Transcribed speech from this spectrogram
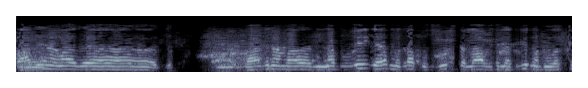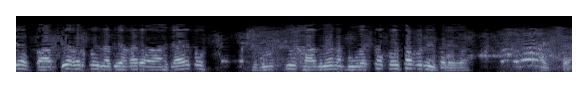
बाद नमाज़ बाद नमाज़ नबवी है मतलब हजूर वसल्लम की नबूवत के बाद भी अगर कोई नबी अगर आ जाए तो हजूर की खादम नबूवत का कोई फ़र्क नहीं पड़ेगा। अच्छा।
